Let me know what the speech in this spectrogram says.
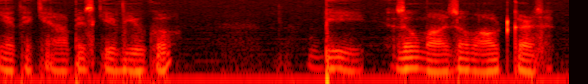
ये देखें आप इसके व्यू को भी जूम और जूम आउट कर सकते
